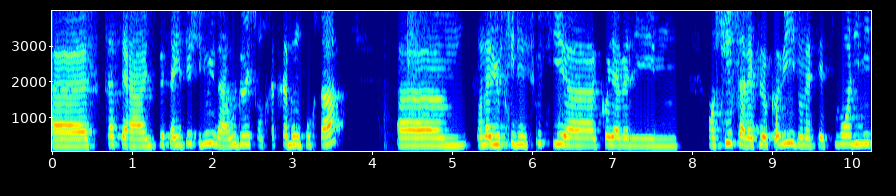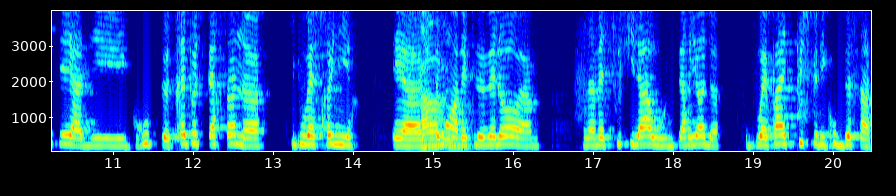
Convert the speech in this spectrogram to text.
Euh, ça, c'est une spécialité chez nous. Il y en a un ou deux, ils sont très, très bons pour ça. Euh, on a eu aussi des soucis euh, quand il y avait les. En Suisse, avec le Covid, on était souvent limité à des groupes de très peu de personnes qui pouvaient se réunir. Et ah justement, avec le vélo, on avait ce souci-là où une période, on ne pouvait pas être plus que des groupes de cinq.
